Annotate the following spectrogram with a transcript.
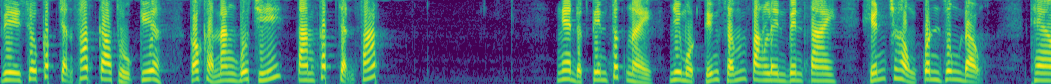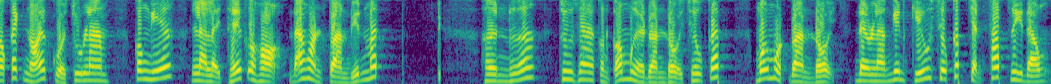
Vì siêu cấp trận pháp cao thủ kia Có khả năng bố trí tam cấp trận pháp. Nghe được tin tức này, như một tiếng sấm vang lên bên tai, Khiến cho Hồng Quân rung động. Theo cách nói của Chu Lam, Có nghĩa là lợi thế của họ đã hoàn toàn biến mất. Hơn nữa, Chu gia còn có 10 đoàn đội siêu cấp. Mỗi một đoàn đội đều là nghiên cứu siêu cấp trận pháp di động.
